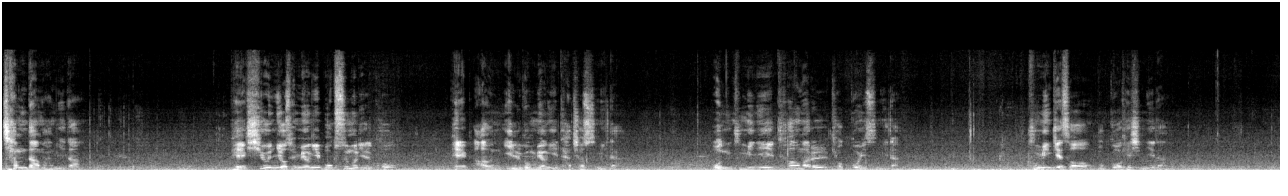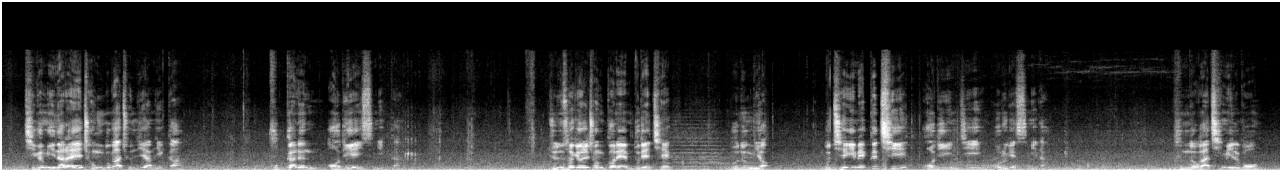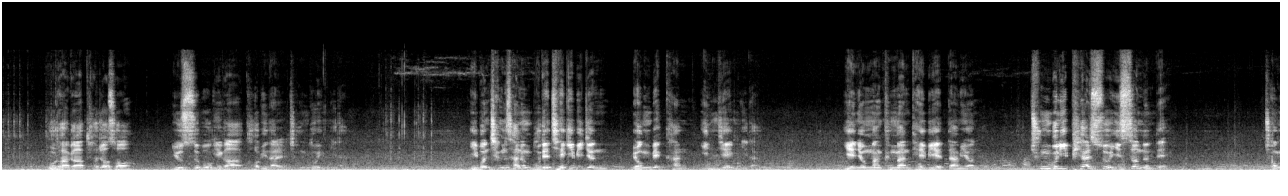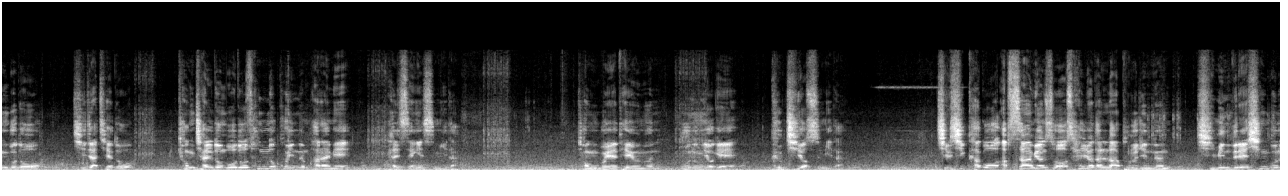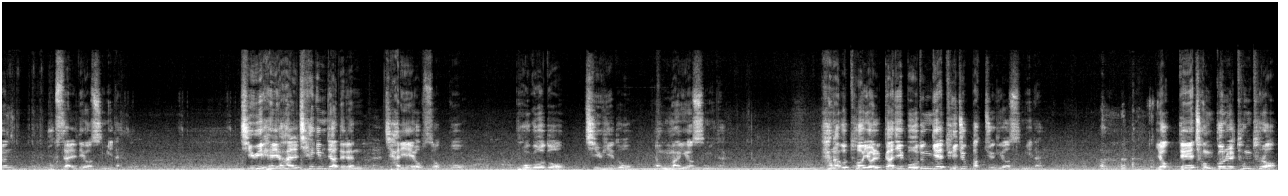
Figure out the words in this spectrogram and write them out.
참담합니다. 156명이 목숨을 잃고 197명이 다쳤습니다. 온 국민이 트라우마를 겪고 있습니다. 국민께서 묻고 계십니다. 지금 이 나라에 정부가 존재합니까? 국가는 어디에 있습니까? 윤석열 정권의 무대책, 무능력, 무책임의 끝이 어디인지 모르겠습니다. 분노가 치밀고 울화가 터져서 뉴스 보기가 겁이 날 정도입니다. 이번 참사는 무대책이 빚은 명백한 인재입니다. 예년만큼만 대비했다면 충분히 피할 수 있었는데 정부도 지자체도 경찰도 모두 손 놓고 있는 바람에 발생했습니다. 정부의 대응은 무능력의 극치였습니다. 질식하고 압사하면서 살려달라 부르짖는 시민들의 신고는 묵살되었습니다. 지휘해야 할 책임자들은 자리에 없었고 보고도 지휘도 엉망이었습니다. 하나부터 열까지 모든 게 뒤죽박죽이었습니다. 역대 정권을 통틀어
